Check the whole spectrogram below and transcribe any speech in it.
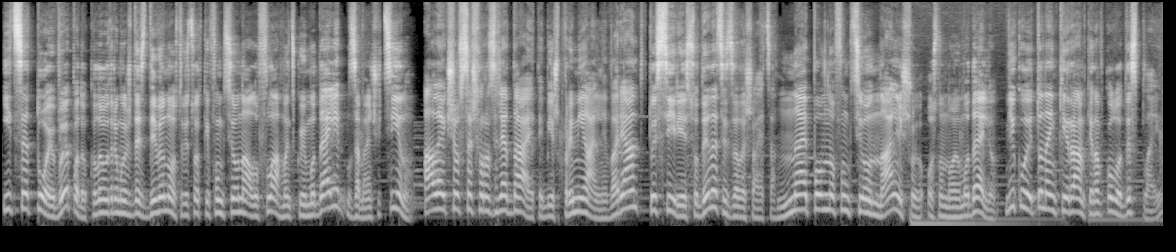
І це той випадок, коли отримуєш десь 90% функціоналу флагманської моделі за меншу ціну. Але якщо все ж розглядаєте більш преміальний варіант, то Series 11 залишається найповнофункціональнішою основною моделлю, в якої тоненькі рамки навколо дисплею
